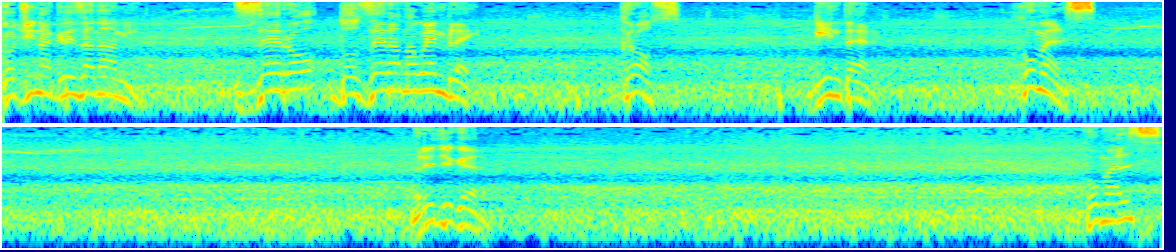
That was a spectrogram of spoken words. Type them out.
Godzina gry za nami. 0 do 0 na Wembley. Cross. Ginter. Hummels. Rydiger. Hummels.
